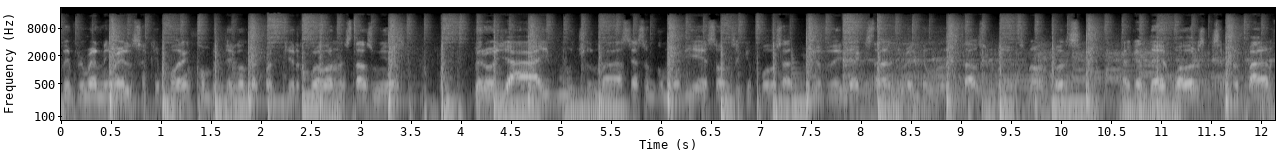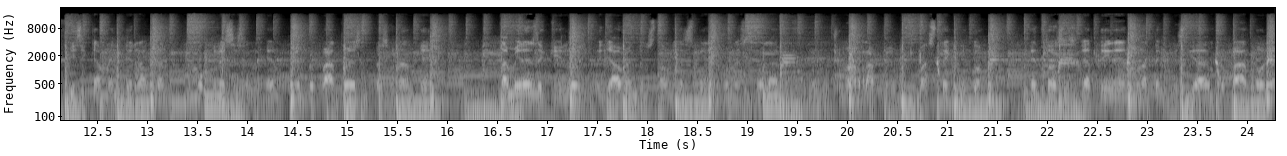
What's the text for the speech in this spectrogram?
de, primer nivel, o sea, que podrían competir contra cualquier jugador en Estados Unidos, pero ya hay muchos más, ya son como 10, 11 que puedo, o sea, yo diría que están al nivel de uno en Estados Unidos, ¿no? Entonces, la cantidad de jugadores que se preparan físicamente, la, como creces en, en, en preparatoria es impresionante. También es de que los, ya obviamente los estadounidenses vienen con una escuela mucho más rápido, mucho más técnico. Entonces ya tienen una tecnicidad en preparatoria,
